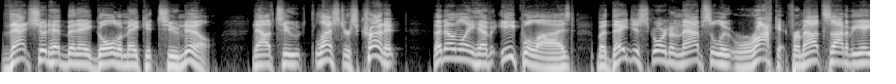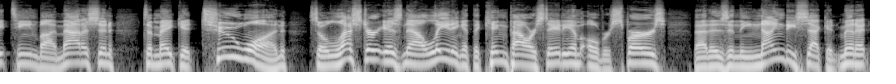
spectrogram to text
That should have been a goal to make it 2 0. Now, to Leicester's credit, they not only have equalized, but they just scored an absolute rocket from outside of the 18 by Maddison to make it 2 1. So Leicester is now leading at the King Power Stadium over Spurs. That is in the 92nd minute.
